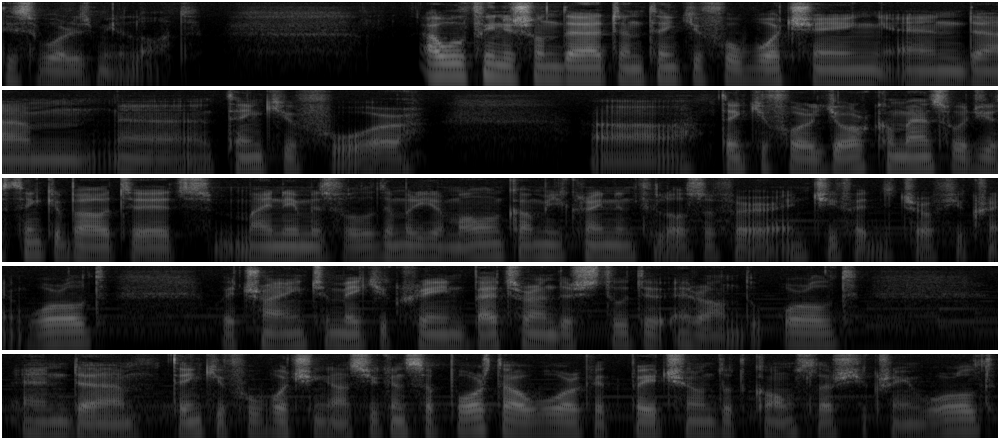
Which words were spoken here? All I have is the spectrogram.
This worries me a lot. I will finish on that, and thank you for watching, and um, uh, thank you for uh, thank you for your comments. What do you think about it? My name is Volodymyr Yermolenko. I'm a Ukrainian philosopher and chief editor of Ukraine World. We're trying to make Ukraine better understood around the world and um, thank you for watching us you can support our work at patreon.com slash ukraine world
